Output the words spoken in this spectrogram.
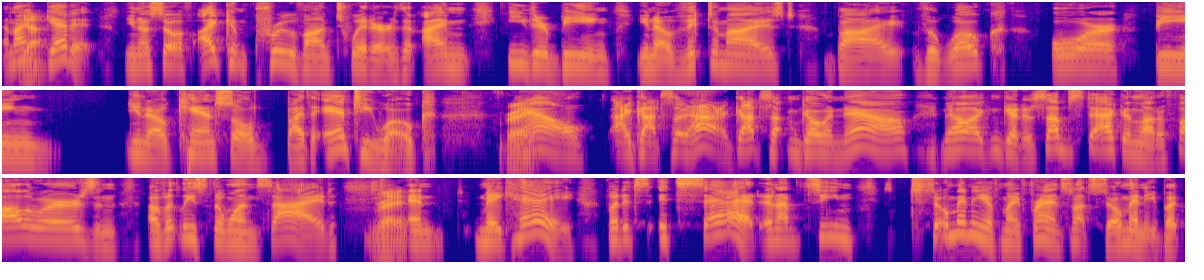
and i Yeah. get it you know so if i can prove on twitter that i'm either being you know victimized by the woke or being you know canceled by the anti woke Right. now I got so ah, I got something going now. Now I can get a Substack and a lot of followers and of at least the one side right. and make hay. But it's it's sad, and I've seen so many of my friends, not so many, but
